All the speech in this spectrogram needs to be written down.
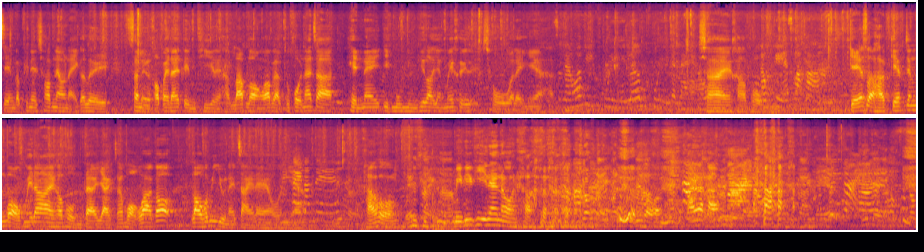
เจมส์กับพี่เนทชอบแนวไหนก็เลยเสนอเขาไปได้เต็มที่เลยครับรับรองว่าแบบทุกคนน่าจะเห็นในอีกมุมหนึ่งที่เรายังไม่เคยโชว์อะไรอย่างเงี้ยครับแสดงว่ามีคุยเริ่มคุยกันแล้วใช่ครับผม แล้วเกสล่ะคะเกสเหรอครับเกสยังบอกไม่ได้ครับผม แต่อยากจะบอกว่าก็เราก็มีอยู่ในใจแล้วอมีย่างใครเงี้ยนั่นเองครับผมเล่นใครครับมีพี่ๆแน่นอนครับช่วงไหนครับพี่เราใช่นะครับช่วงไหน ครับ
